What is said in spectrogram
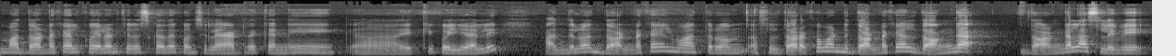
మా దొండకాయలు కొయ్యాలని తెలుసు కదా కొంచెం లాటరిక్ అన్ని ఎక్కి కొయ్యాలి. అందులో దొండకాయలు మాత్రం అసలు దొరకవండి. దొండకాయలు దొంగ. దొంగలు అసలు ఇవి.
